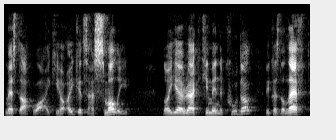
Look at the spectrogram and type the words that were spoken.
messed up. Why? Ki ha'oiketz hasmoli lo rak kimin nekuda because the left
